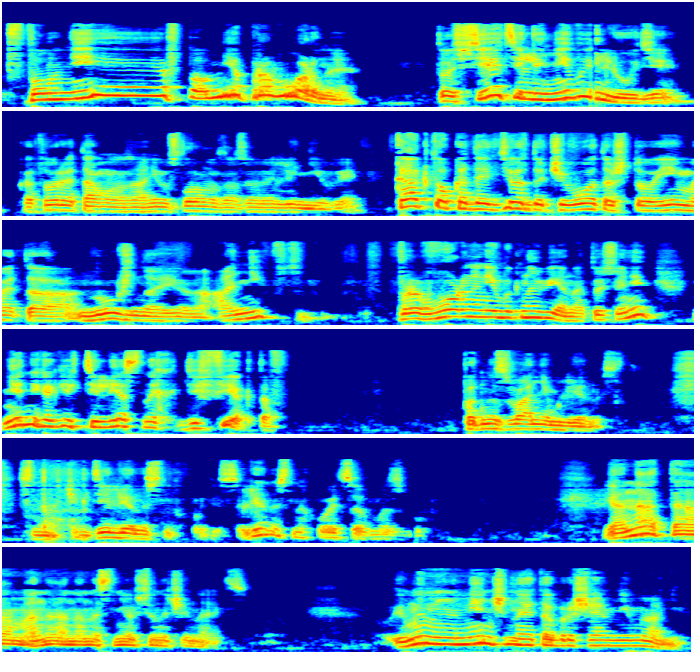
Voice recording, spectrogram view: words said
вполне, вполне проворное. То есть все эти ленивые люди, которые там, они условно называют ленивые, как только дойдет до чего-то, что им это нужно, они проворно необыкновенно. То есть у них нет никаких телесных дефектов под названием леность. Значит, где леность находится? Леность находится в мозгу. И она там, она, она, с нее все начинается. И мы меньше на это обращаем внимание.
